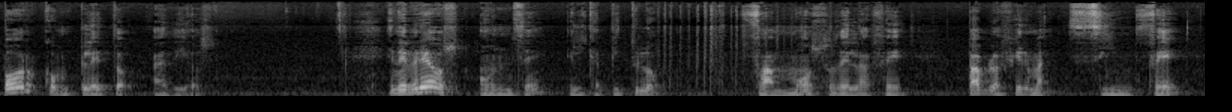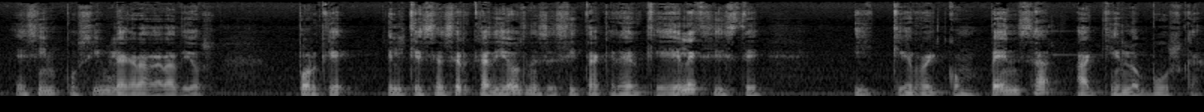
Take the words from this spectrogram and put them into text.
por completo a Dios. En Hebreos 11, el capítulo famoso de la fe, Pablo afirma, sin fe es imposible agradar a Dios, porque el que se acerca a Dios necesita creer que Él existe y que recompensa a quien lo busca.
